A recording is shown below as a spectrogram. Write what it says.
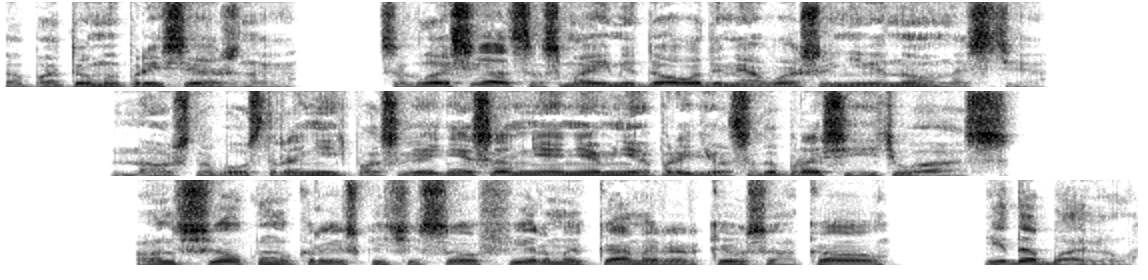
а потом и присяжные, согласятся с моими доводами о вашей невиновности. Но чтобы устранить последние сомнения, мне придется допросить вас». Он щелкнул крышкой часов фирмы Камерер Кёс Ко и добавил.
